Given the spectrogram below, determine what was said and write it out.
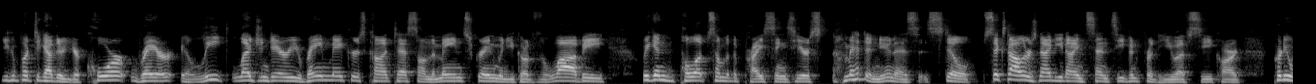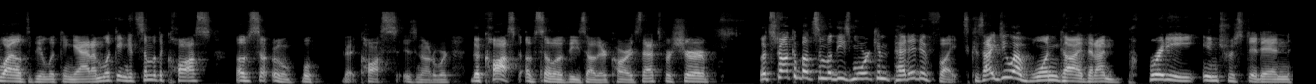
you can put together your core, rare, elite, legendary Reignmakers contests on the main screen when you go to the lobby. We can pull up some of the pricings here. Amanda Nunes is still $6.99 even for the UFC card. Pretty wild to be looking at. I'm looking at some of the costs of some, oh, well, that costs is not a word. The cost of some of these other cards, that's for sure. Let's talk about some of these more competitive fights because I do have one guy that I'm pretty interested in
